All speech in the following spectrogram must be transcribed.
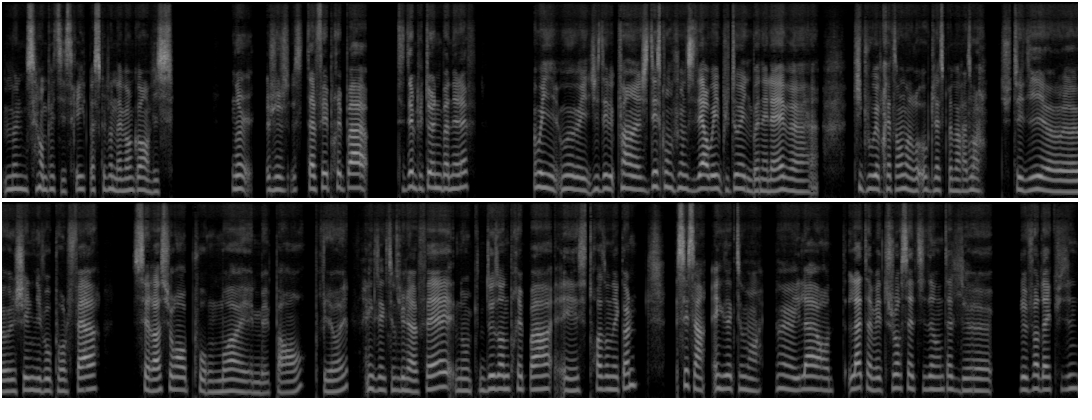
me lancer en pâtisserie parce que j'en avais encore envie. Non, je, t'as fait prépa, t'étais plutôt une bonne élève? Oui, oui, oui. J'étais, j'étais ce qu'on considère, oui, plutôt une bonne élève qui pouvait prétendre aux classes préparatoires. Tu t'es dit, j'ai le niveau pour le faire c'est rassurant pour moi et mes parents, priori. Exactement. Tu l'as fait, donc deux ans de prépa et trois ans d'école C'est ça, exactement. Ouais, là, là tu avais toujours cette idée en tête de, de faire de la cuisine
